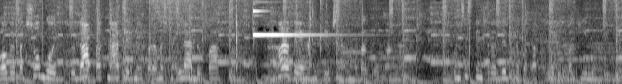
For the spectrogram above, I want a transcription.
wa pa pagsugod so dapat na pirmi para mas mailado pa. Ano tayo ang tips sa mga bag-o pa nga. Consistent ra sa pag-upload ug paghimog video.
